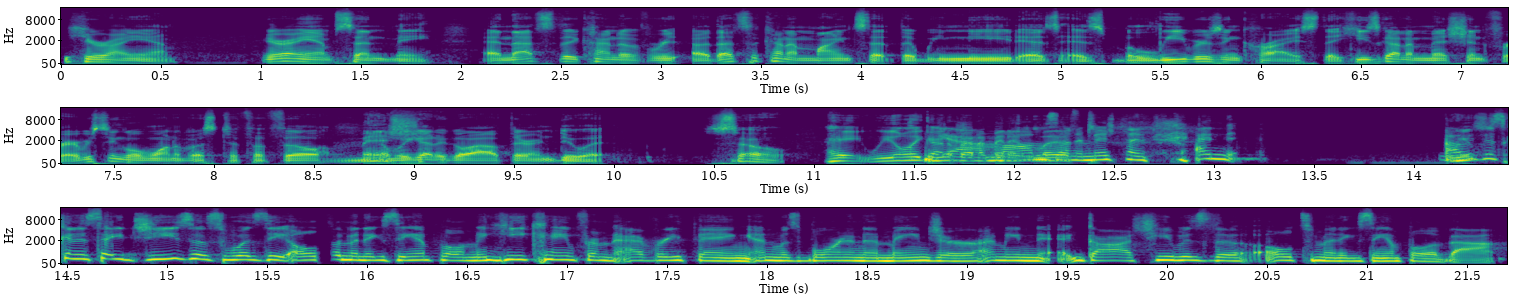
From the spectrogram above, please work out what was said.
"Here I am." Here I am, send me, and that's the kind of re- uh, that's the kind of mindset that we need as as believers in Christ. That He's got a mission for every single one of us to fulfill, and we got to go out there and do it. So, hey, we only got yeah, about a minute mom's left. on a mission. And I was just going to say, Jesus was the ultimate example. I mean, he came from everything and was born in a manger. I mean, gosh, he was the ultimate example of that.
